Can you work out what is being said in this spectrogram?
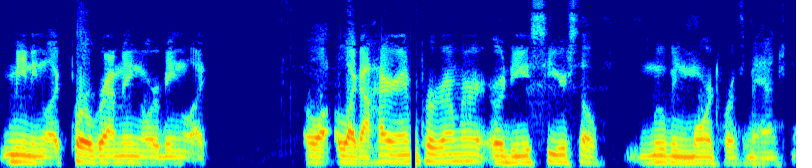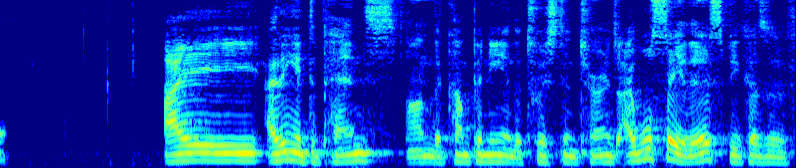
meaning like programming or being like a, like a higher end programmer, or do you see yourself moving more towards management? I I think it depends on the company and the twists and turns. I will say this because of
